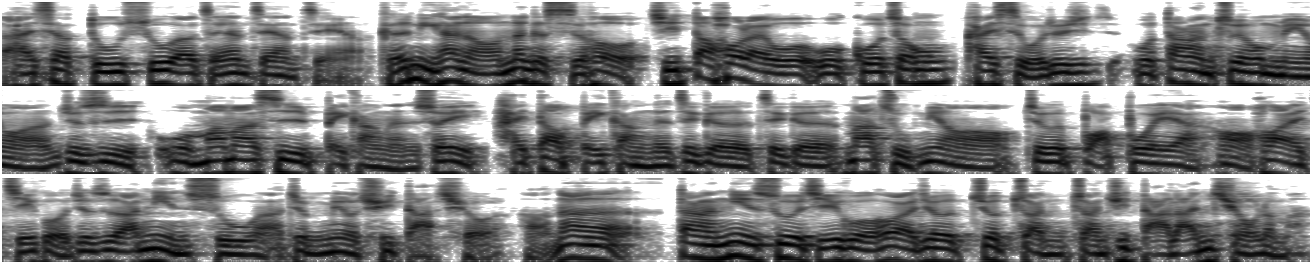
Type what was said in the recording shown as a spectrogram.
还是要读书啊？怎样怎样怎样？可是你看哦，那个时候其实到后来，我我国中开始，我就我当然最后没有啊，就是我妈妈是北港人，所以还到北港的这个这个妈祖庙哦，就会拔杯啊。哦，后来结果就是要念书啊，就没有去打球了。好，那当然念书的结果，后来就就转转去打篮球了嘛。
